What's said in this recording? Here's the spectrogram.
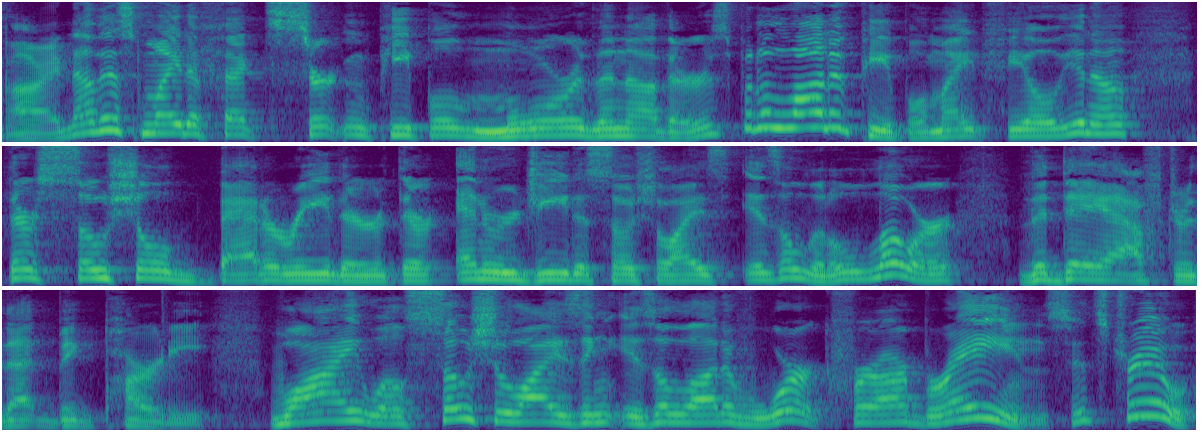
All right, now this might affect certain people more than others, but a lot of people might feel, you know, their social battery, their their energy to socialize is a little lower the day after that big party. Why? Well, socializing is a lot of work for our brains. It's true.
